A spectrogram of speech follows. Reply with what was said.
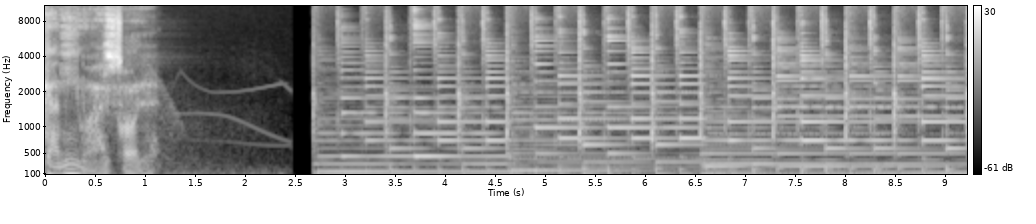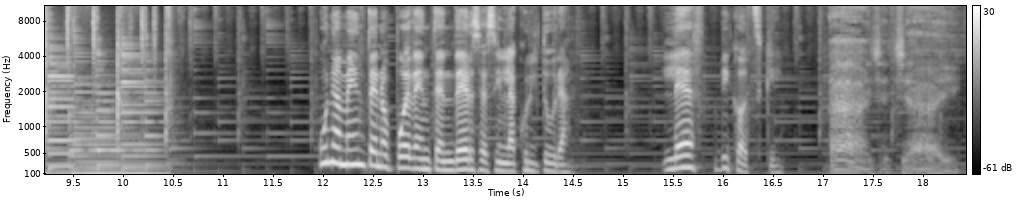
Camino al sol. Una mente no puede entenderse sin la cultura. Lev Vygotsky. Ay, ay, ay.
